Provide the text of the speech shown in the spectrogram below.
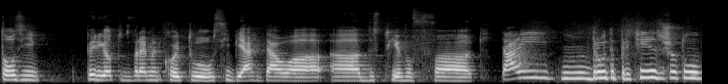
този период от време, който си бях дала а, да стоя в а, Китай. Другата причина е, защото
